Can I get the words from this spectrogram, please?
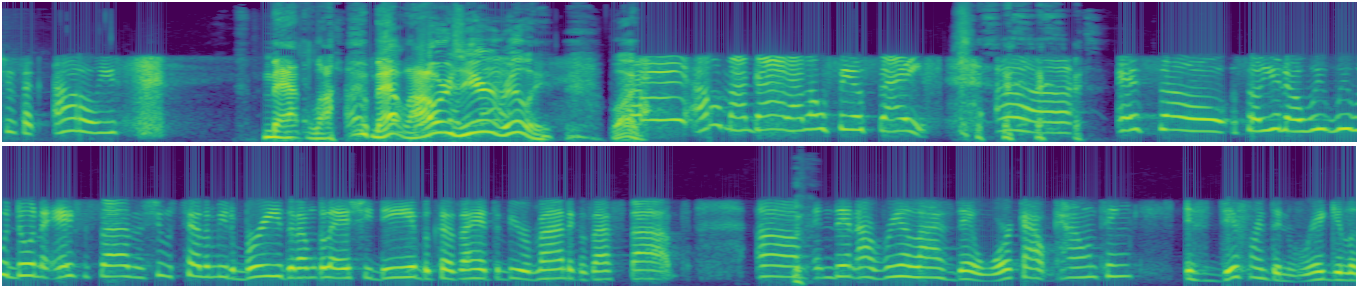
She was like, "Oh, you." Matt Lau- Matt Lauer's here, really? Hey, oh my God, I don't feel safe. Uh, and so, so you know, we we were doing the exercise, and she was telling me to breathe, and I'm glad she did because I had to be reminded because I stopped. Um, and then I realized that workout counting is different than regular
